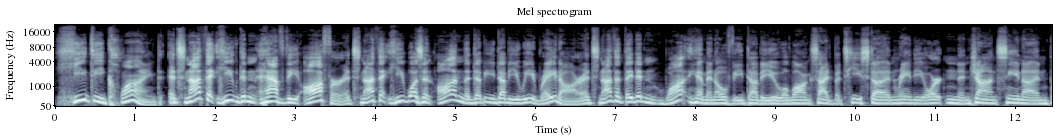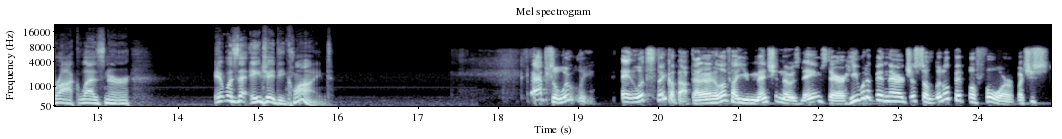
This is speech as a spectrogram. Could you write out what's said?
he declined. It's not that he didn't have the offer. It's not that he wasn't on the WWE radar. It's not that they didn't want him in OVW alongside Batista and Randy Orton and John Cena and Brock Lesnar. It was that AJ declined. Absolutely. And let's think about that. I love how you mentioned those names there. He would have been there just a little bit before, but and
